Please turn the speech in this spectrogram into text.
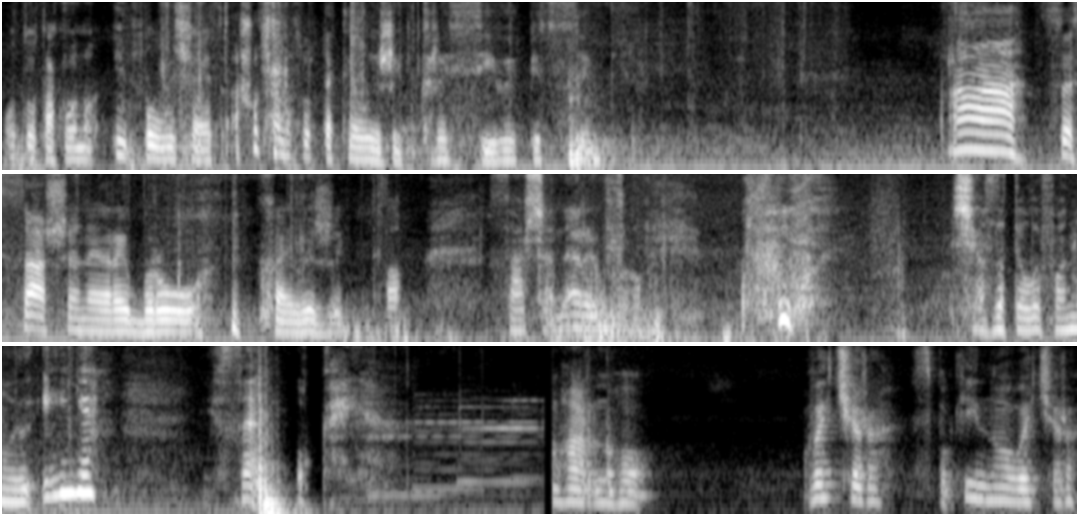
Ото так воно і виходить. А що це у нас тут таке лежить красиве під цим? А, це Сашине ребро. Хай лежить там. Сашине ребро. Фух. Зараз зателефоную Іні і все окей. Гарного вечора, спокійного вечора.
